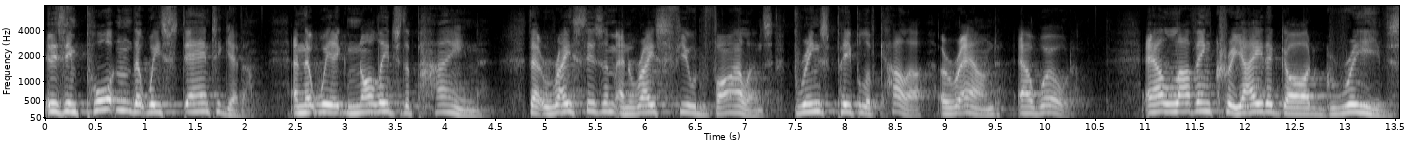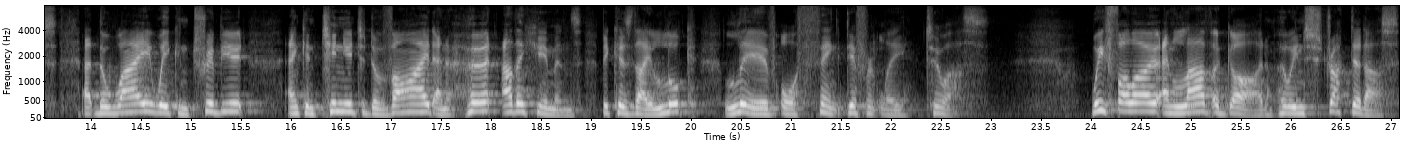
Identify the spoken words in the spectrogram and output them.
It is important that we stand together and that we acknowledge the pain that racism and race fueled violence brings people of colour around our world. Our loving Creator God grieves at the way we contribute and continue to divide and hurt other humans because they look, live, or think differently to us. We follow and love a God who instructed us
